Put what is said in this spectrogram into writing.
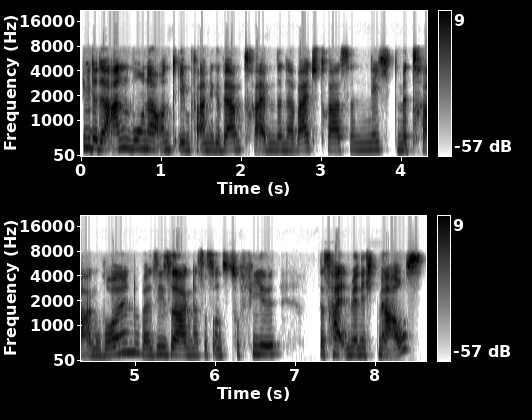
viele der Anwohner und eben vor allem die Gewerbetreibenden der Waldstraße nicht mittragen wollen, weil sie sagen, das ist uns zu viel, das halten wir nicht mehr aus.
